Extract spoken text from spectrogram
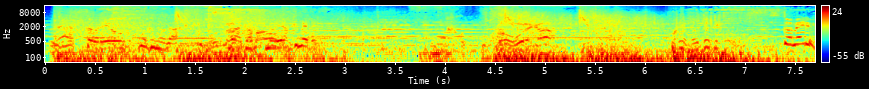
それを防ぐのが私の役目です俺がこの手で仕留める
